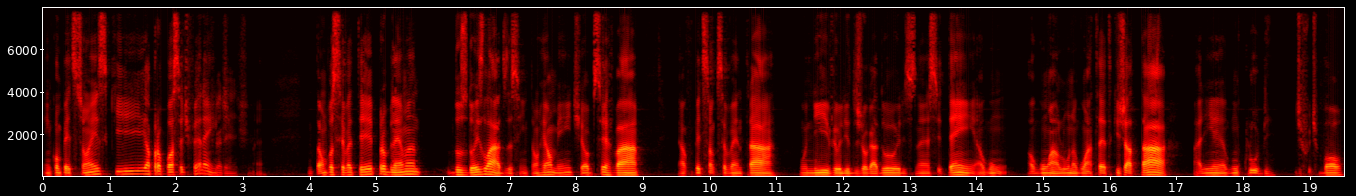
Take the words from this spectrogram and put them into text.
em competições que a proposta é diferente. Diferente. Então você vai ter problema dos dois lados, assim. Então realmente é observar a competição que você vai entrar, o nível ali dos jogadores, né? Se tem algum algum aluno, algum atleta que já está ali em algum clube de futebol,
